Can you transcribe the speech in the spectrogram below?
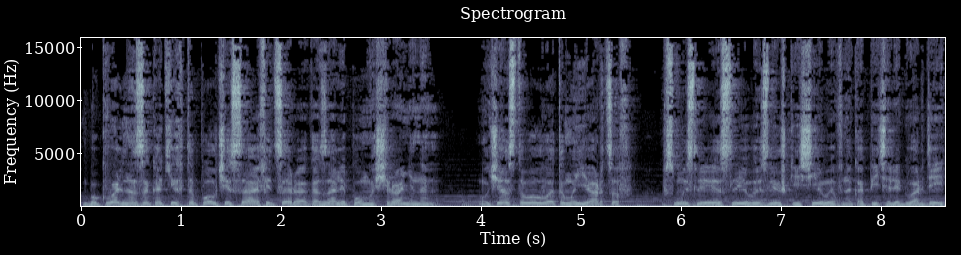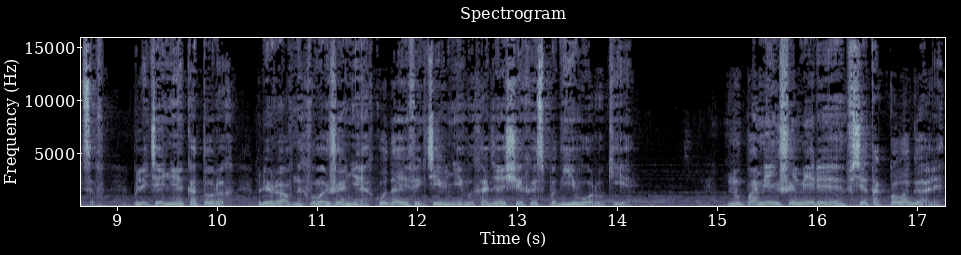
Буквально за каких-то полчаса офицеры оказали помощь раненым. Участвовал в этом и Ярцев, в смысле слил излишки силы в накопители гвардейцев, плетение которых при равных вложениях куда эффективнее выходящих из-под его руки. Ну, по меньшей мере, все так полагали,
